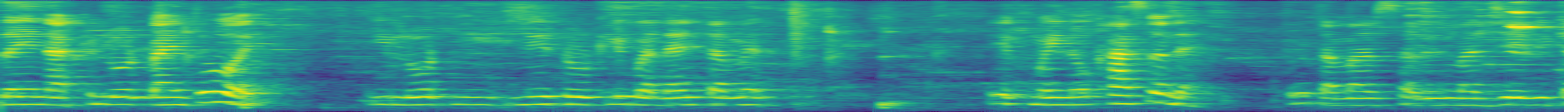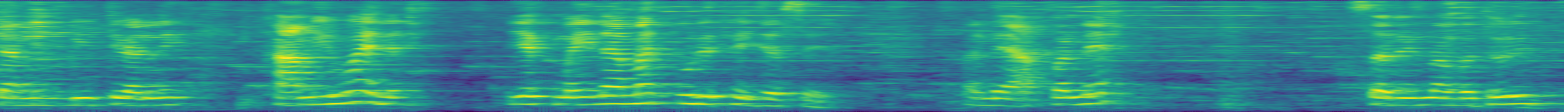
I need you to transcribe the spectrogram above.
દહીં નાખી લોટ બાંધ્યો હોય એ લોટની રોટલી બનાવીને તમે એક મહિનો ખાશો ને, તો તમારા શરીરમાં જે વિટામિન બી ટ્વેલ્વની ખામી હોય ને, એક મહિનામાં જ પૂરી થઈ જશે. અને આપણને શરીરમાં બધું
